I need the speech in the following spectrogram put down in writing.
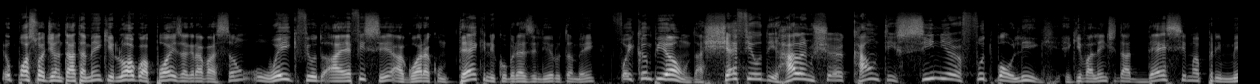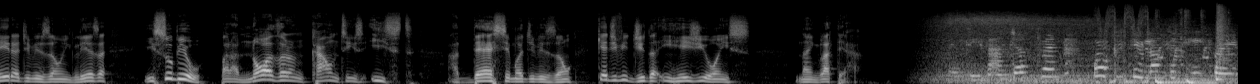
Eu posso adiantar também que logo após a gravação, o Wakefield AFC, agora com técnico brasileiro também, foi campeão da Sheffield Hallamshire County Senior Football League, equivalente da 11ª divisão inglesa, e subiu para a Northern Counties East, a décima divisão, que é dividida em regiões na Inglaterra. Ladies and gentlemen, welcome to London Heathrow.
